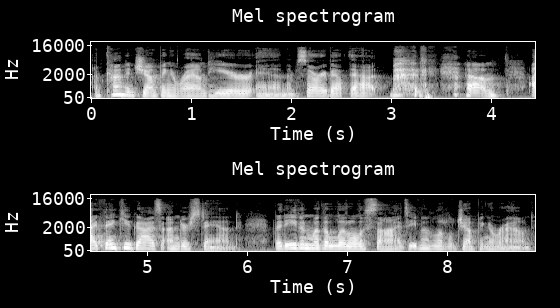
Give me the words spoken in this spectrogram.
I'm kind of jumping around here, and I'm sorry about that. But um, I think you guys understand that even with a little asides, even a little jumping around,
